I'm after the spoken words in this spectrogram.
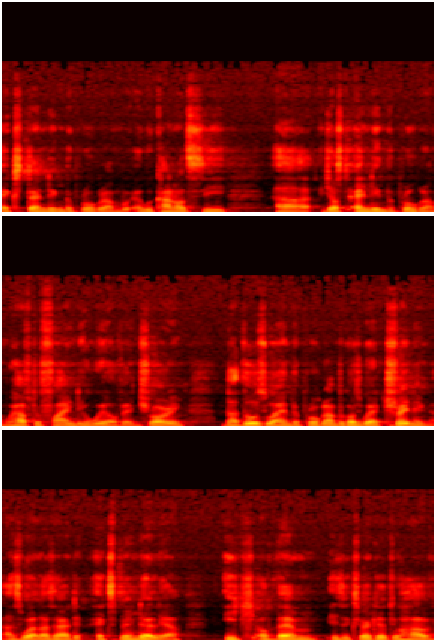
extending the program. We, we cannot see uh, just ending the program. We have to find a way of ensuring that those who are in the program, because we're training as well, as I had explained earlier, each of them is expected to have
